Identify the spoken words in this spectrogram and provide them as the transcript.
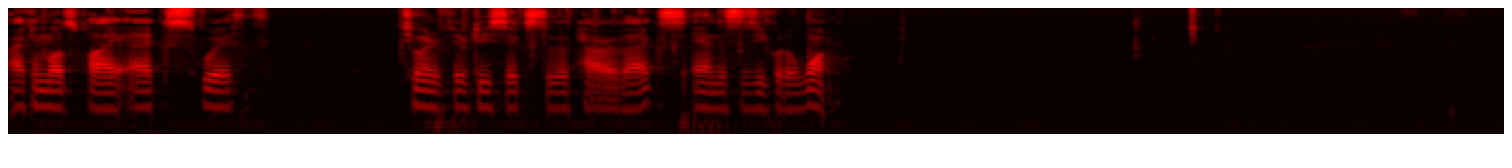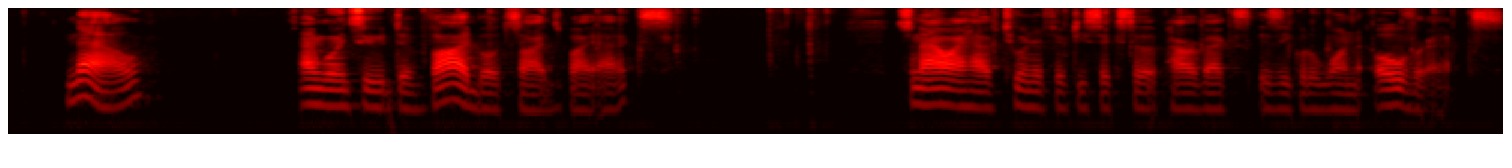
I can multiply x with 256 to the power of x, and this is equal to 1. Now, I'm going to divide both sides by x, so now I have 256 to the power of x is equal to 1 over x.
